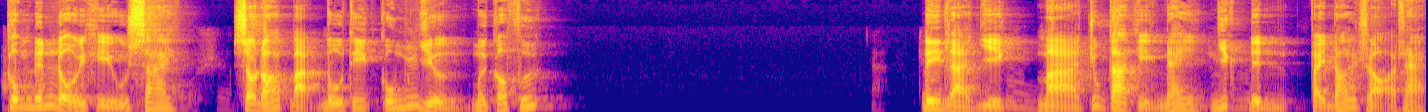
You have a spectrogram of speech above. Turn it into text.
Không đến nỗi hiểu sai, sau đó bạn bố thí cúng dường mới có phước. Đây là việc mà chúng ta hiện nay nhất định phải nói rõ ràng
